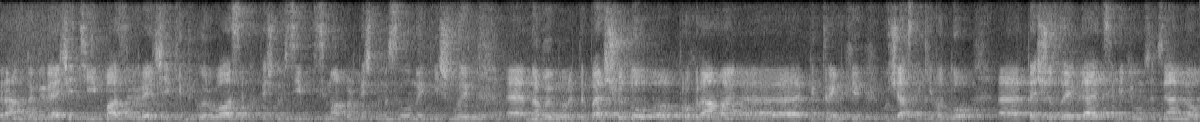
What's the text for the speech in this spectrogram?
грантові речі, ті базові речі, які декларувалися практично всі, всіма політичними силами, які йшли на вибори. Тепер щодо програми підтримки учасників АТО, те, що заявляється відділом соціального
